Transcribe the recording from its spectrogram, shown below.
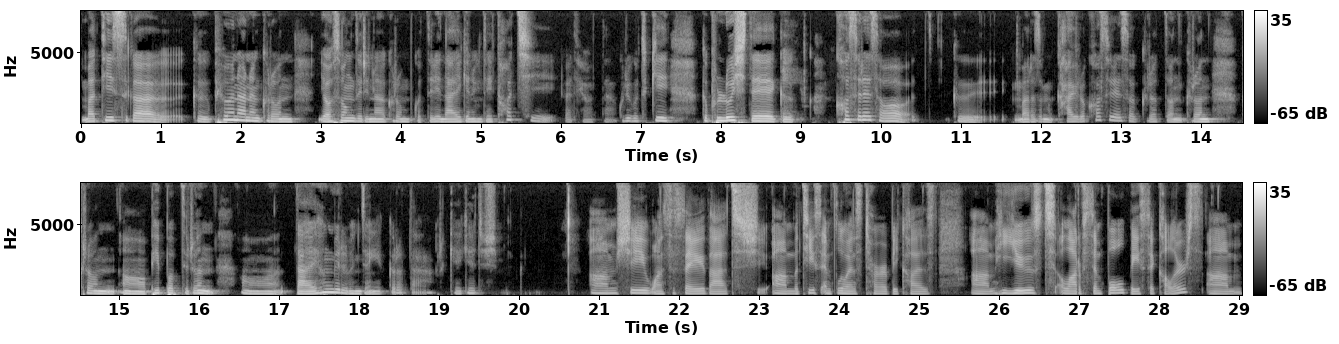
마티스가 그 표현하는 그런 여성들이나 그런 것들이 나에게는 굉장히 터치가 되었다. 그리고 특히 그 blue 시대 그 컷을 해서 그 말하자면 가위로 컷을 해서 그렸던 그런 그런 어, 비법들은 어, 나의 흥미를 굉장히 끌었다. 그렇게 얘기해 주십니다. Um, she wants to say that she, um, Matisse influenced her because um, he used a lot of simple, basic colors. Um,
